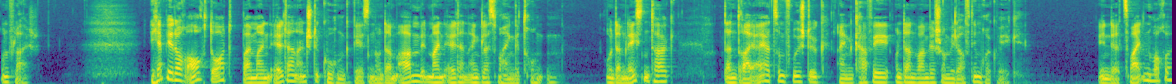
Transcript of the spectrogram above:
und Fleisch. Ich habe jedoch auch dort bei meinen Eltern ein Stück Kuchen gegessen und am Abend mit meinen Eltern ein Glas Wein getrunken. Und am nächsten Tag dann drei Eier zum Frühstück, einen Kaffee und dann waren wir schon wieder auf dem Rückweg. In der zweiten Woche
